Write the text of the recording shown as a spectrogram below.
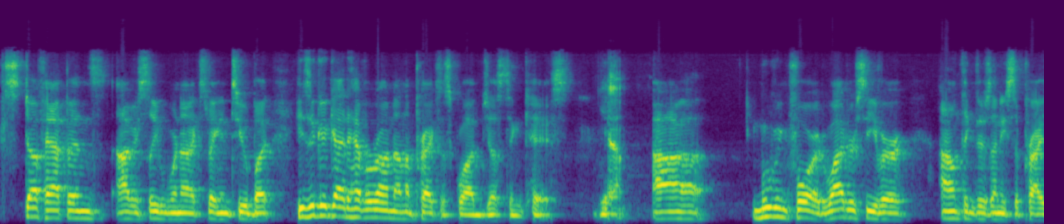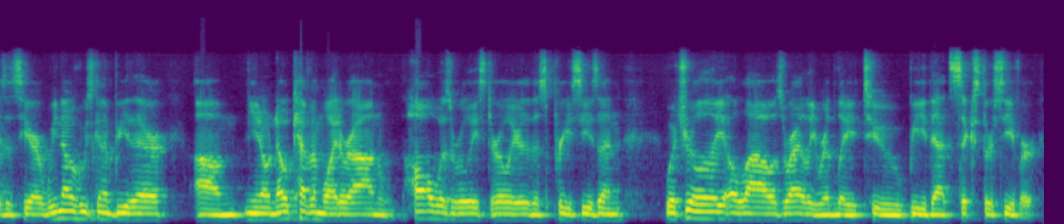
stuff happens. Obviously, we're not expecting to, but he's a good guy to have around on the practice squad just in case. Yeah. Uh, moving forward, wide receiver. I don't think there's any surprises here. We know who's going to be there. Um, you know, no Kevin White around. Hall was released earlier this preseason, which really allows Riley Ridley to be that sixth receiver.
